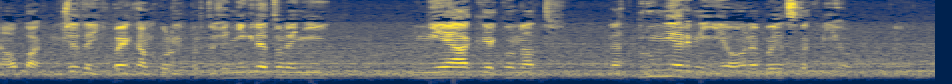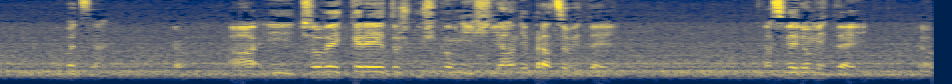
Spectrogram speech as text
Naopak, můžete jít úplně kamkoliv, protože nikde to není nějak jako nad, nadprůměrný, jo, nebo něco takového. Vůbec ne. Jo. A i člověk, který je trošku šikovnější, hlavně pracovitý a svědomitý, jo.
